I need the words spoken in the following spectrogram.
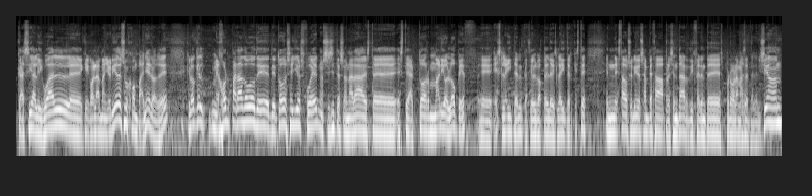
casi al igual eh, que con la mayoría de sus compañeros. ¿eh? Creo que el mejor parado de, de todos ellos fue, no sé si te sonará este, este actor Mario López, eh, Slater, el que hacía el papel de Slater, que este en Estados Unidos ha empezado a presentar diferentes programas de televisión.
